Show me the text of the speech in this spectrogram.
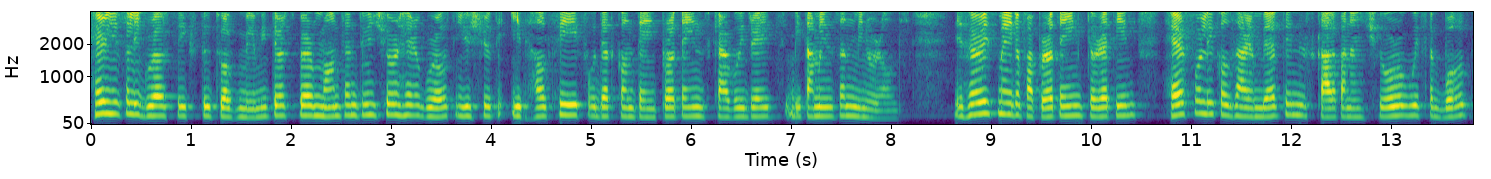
Hair usually grows 6 to 12 millimeters per month, and to ensure hair growth, you should eat healthy food that contain proteins, carbohydrates, vitamins, and minerals. The hair is made of a protein, keratin. Hair follicles are embedded in the scalp and ensure with a bulb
